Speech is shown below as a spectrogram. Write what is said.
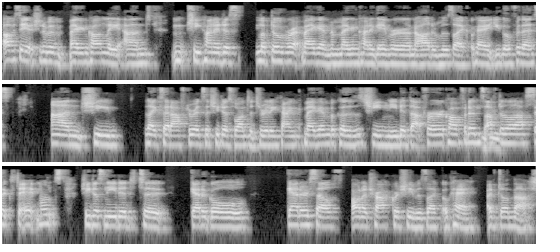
obviously, it should have been Megan Connolly, and she kind of just looked over at Megan, and Megan kind of gave her a nod and was like, "Okay, you go for this." And she like said afterwards that she just wanted to really thank Megan because she needed that for her confidence Mhm. after the last six to eight months. She just needed to get a goal, get herself on a track where she was like, okay, I've done that.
